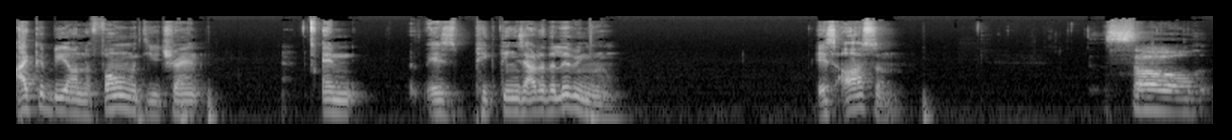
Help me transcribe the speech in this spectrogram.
I could be on the phone with you, Trent, and is pick things out of the living room. It's awesome. So,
